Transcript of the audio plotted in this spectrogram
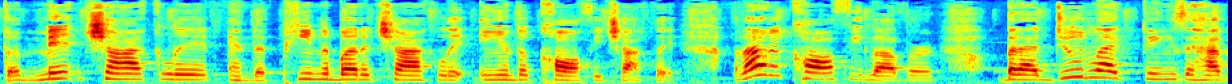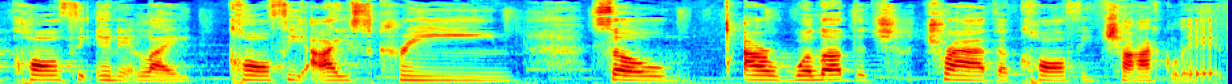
the mint chocolate and the peanut butter chocolate and the coffee chocolate. I'm not a coffee lover, but I do like things that have coffee in it, like coffee ice cream. So I would love to try the coffee chocolate.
